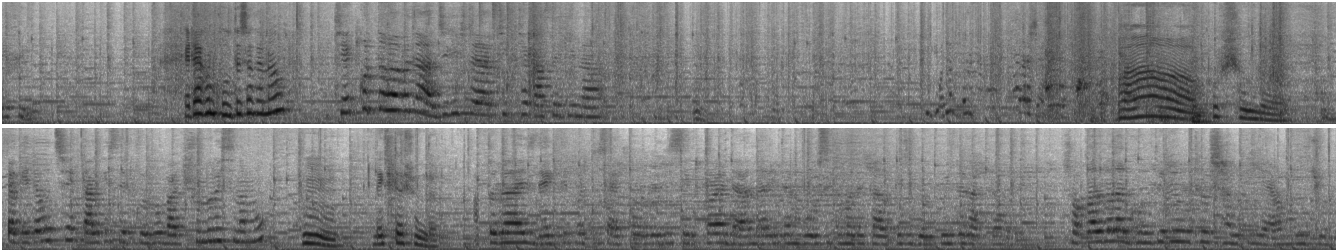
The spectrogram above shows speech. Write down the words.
এই ফিল এটা এখন খুলতেছো কেন? চেক করতে হবে না জিনিসটা ঠিকঠাক আছে কিনা। ওয়াও খুব সুন্দর। এটা হচ্ছে কালকে সেট করব বাট সুন্দর হয়েছে না মু? হুম দেখতেও সুন্দর। তো গাইজ দেখতে পাচ্ছি সাইড অলরেডি সেট করা ডান আর এটা বলছি তোমাদের কালকে যে বেলকুনিতে রাখতে হবে। সকালবেলা ঘুম থেকে উঠে শান্তি আমার জন্য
